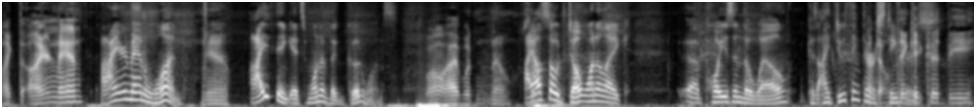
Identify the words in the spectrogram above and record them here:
like the Iron Man? Iron Man 1. Yeah. I think it's one of the good ones. Well, I wouldn't know. I also don't want to like uh, poison the well because I do think there I are don't stinkers. think it could be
